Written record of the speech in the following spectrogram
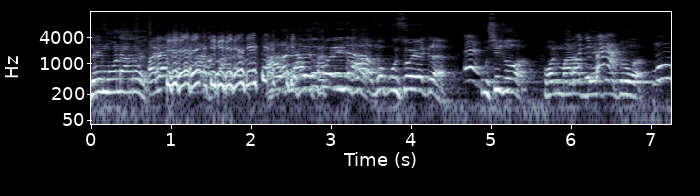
નહીં મોન આરો અરે હાલ બોલી જા હું પૂછું એટલે પૂછી જો ફોન મારા બે જો હું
